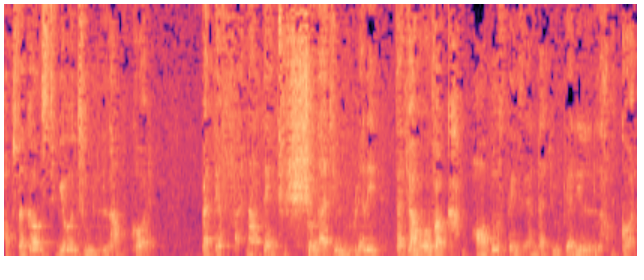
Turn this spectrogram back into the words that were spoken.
obstacles to be able to love God. But the final thing to show that you really that you have overcome all those things and that you really love God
